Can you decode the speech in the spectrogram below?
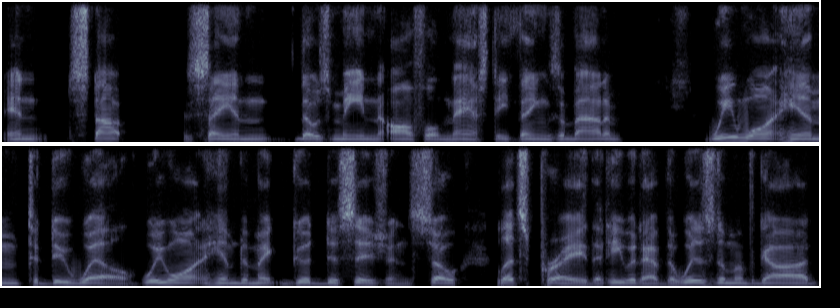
and stop saying those mean, awful, nasty things about him we want him to do well. We want him to make good decisions. So let's pray that he would have the wisdom of God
